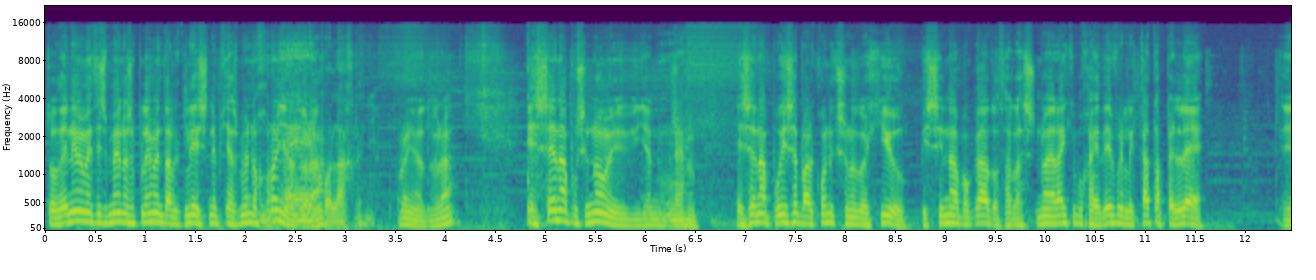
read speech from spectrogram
Το δεν είμαι μεθυσμένος απλά είμαι μεταλκλής, είναι πιασμένο χρόνια Ναι, τώρα. πολλά χρόνια. Χρόνια τώρα. Εσένα που, συγγνώμη Γιάννη, μου, Ναι. συγγνώμη. Εσένα που είσαι μπαλκόνι ξενοδοχείου, πισίνα από κάτω, θαλασσινό αεράκι που χαϊδεύει γλυκά τα πελέ ε,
